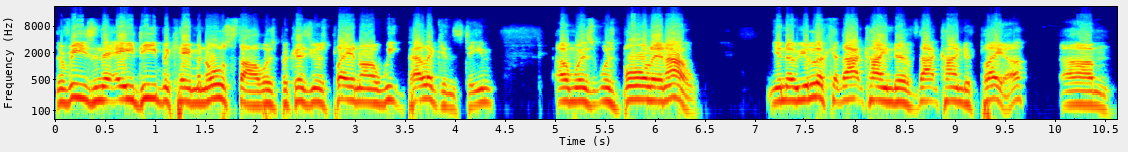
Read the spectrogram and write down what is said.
the reason that AD became an All Star was because he was playing on a weak Pelicans team and was was balling out. You know, you look at that kind of that kind of player, um,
